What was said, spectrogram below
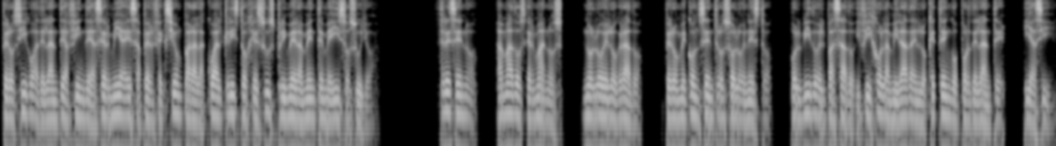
pero sigo adelante a fin de hacer mía esa perfección para la cual Cristo Jesús primeramente me hizo suyo. 13. No, amados hermanos, no lo he logrado, pero me concentro solo en esto, olvido el pasado y fijo la mirada en lo que tengo por delante, y así.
